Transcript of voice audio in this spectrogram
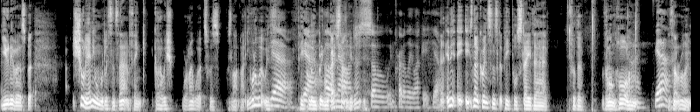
universe, but surely anyone would listen to that and think, "God, I wish where I worked was was like that." You want to work with Yeah, people yeah. who bring the Oh, I best out of you, I'm don't you? So incredibly lucky. Yeah, And it, it- it's no coincidence that people stay there for the the long haul. And, yeah. is that right?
